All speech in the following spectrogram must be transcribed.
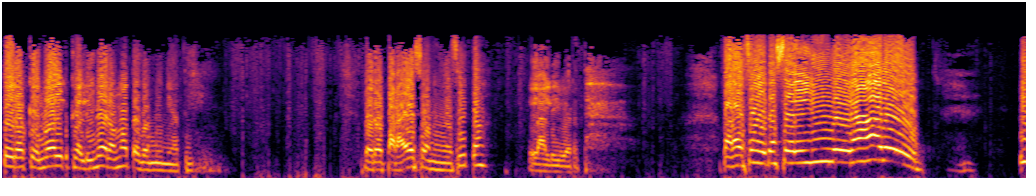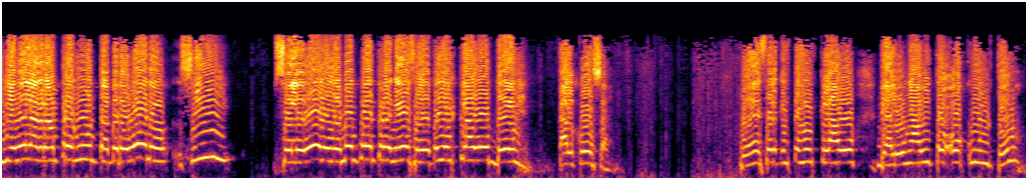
pero que, no el, que el dinero no te domine a ti. Pero para eso necesitas la libertad. Para eso necesitas ser liberado. Y viene la gran pregunta, pero bueno, sí, se le debe, yo me encuentro en eso, yo estoy esclavo de tal cosa. Puede ser que estés esclavo de algún hábito oculto,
